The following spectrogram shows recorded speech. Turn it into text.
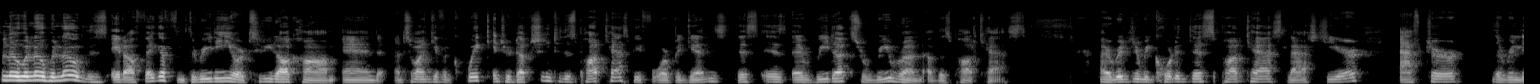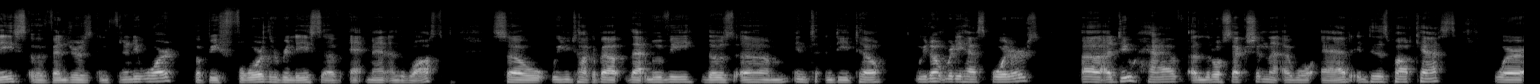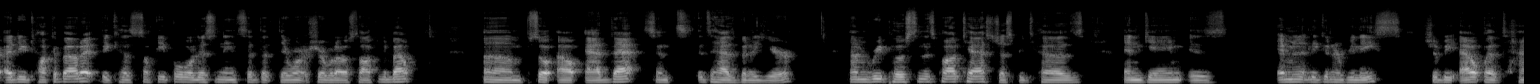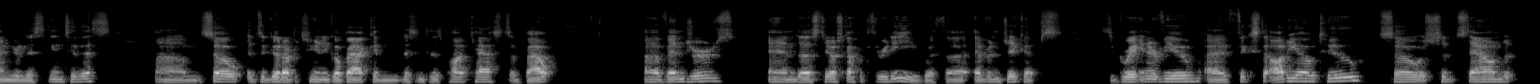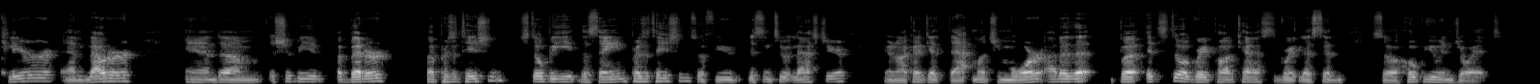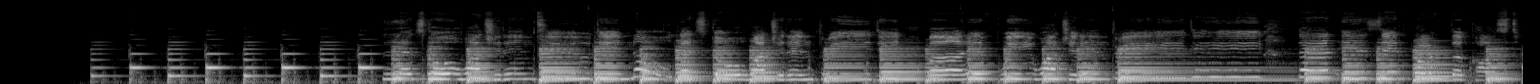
Hello, hello, hello. This is Adolf Vega from 3D or 2D.com, and I just want to give a quick introduction to this podcast before it begins. This is a Redux rerun of this podcast. I originally recorded this podcast last year after the release of Avengers Infinity War, but before the release of Ant Man and the Wasp. So we talk about that movie, those um, in, t- in detail. We don't really have spoilers, uh, I do have a little section that I will add into this podcast where I do talk about it because some people were listening said that they weren't sure what I was talking about. Um, so I'll add that since it has been a year. I'm reposting this podcast just because Endgame is imminently going to release, should be out by the time you're listening to this. Um, so it's a good opportunity to go back and listen to this podcast about Avengers and uh, Stereoscopic 3D with uh, Evan Jacobs. It's a great interview. I fixed the audio too, so it should sound clearer and louder, and um, it should be a better uh, presentation. Still be the same presentation. So if you listened to it last year, you're not gonna get that much more out of it, but it's still a great podcast, a great listen. So hope you enjoy it. Let's go watch it in 2D. Let's go watch it in 3D. But if we watch it in 3D, then is it worth the cost?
